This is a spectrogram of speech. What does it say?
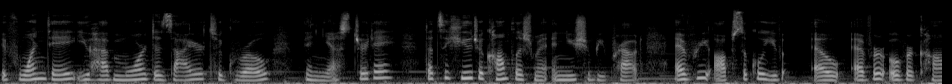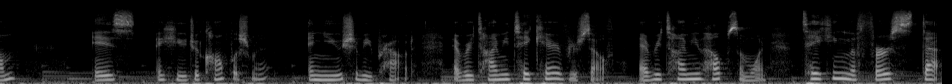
If one day you have more desire to grow than yesterday, that's a huge accomplishment and you should be proud. Every obstacle you've ever overcome is a huge accomplishment and you should be proud. Every time you take care of yourself, every time you help someone, taking the first step,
